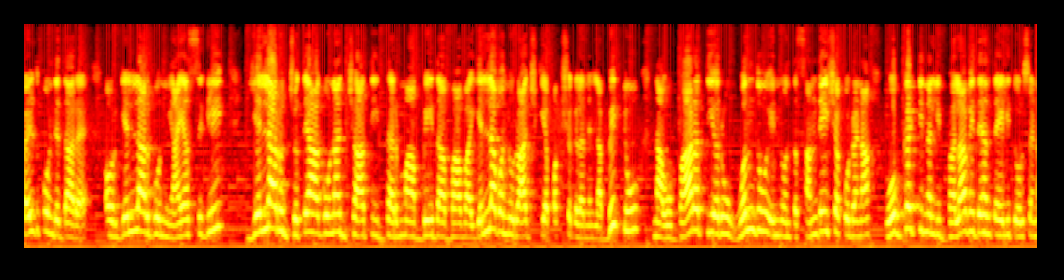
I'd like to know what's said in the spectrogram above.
ಕಳೆದುಕೊಂಡಿದ್ದಾರೆ, ಅವ್ರಿಗೆಲ್ಲರಿಗೂ ನ್ಯಾಯ ಸಿಗ್ಲಿ. ಎಲ್ಲಾರು ಜೊತೆ ಆಗೋಣ, ಜಾತಿ, ಧರ್ಮ, ಭೇದ, ಭಾವ ಎಲ್ಲವನ್ನು ರಾಜಕೀಯ ಪಕ್ಷಗಳನ್ನೆಲ್ಲ ಬಿಟ್ಟು ನಾವು ಭಾರತೀಯರು ಒಂದು ಎನ್ನುವಂತ ಸಂದೇಶ ಕೊಡೋಣ. ಒಗ್ಗಟ್ಟಿನಲ್ಲಿ ಬಲವಿದೆ ಅಂತ ಹೇಳಿ ತೋರಿಸೋಣ.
